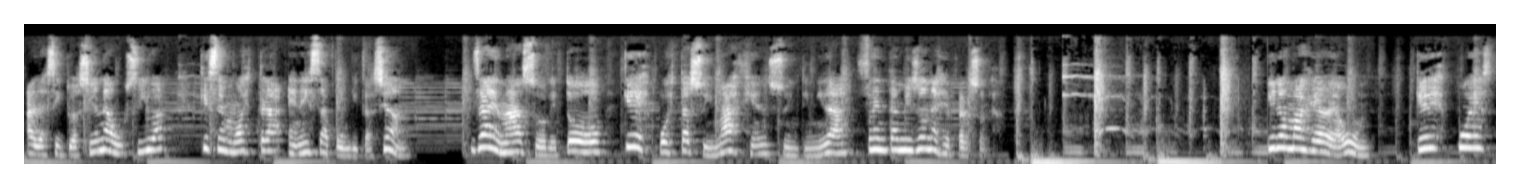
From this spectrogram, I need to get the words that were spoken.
a la situación abusiva que se muestra en esa publicación. Y además, sobre todo, queda expuesta su imagen, su intimidad, frente a millones de personas. Y lo más grave aún, que después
